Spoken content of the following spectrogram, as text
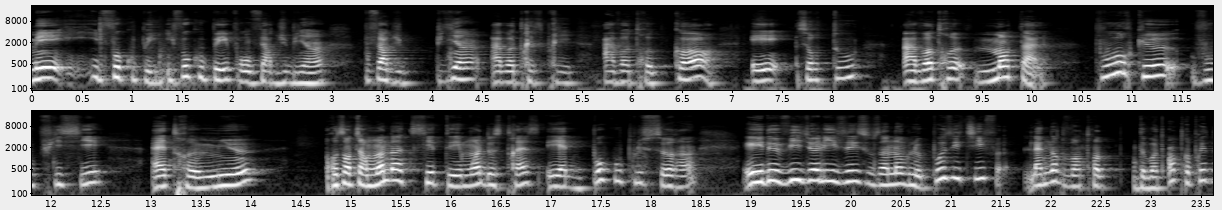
mais il faut couper. Il faut couper pour vous faire du bien, pour faire du bien à votre esprit, à votre corps et surtout à votre mental pour que vous puissiez être mieux ressentir moins d'anxiété, moins de stress et être beaucoup plus serein et de visualiser sous un angle positif l'avenir de votre, entreprise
